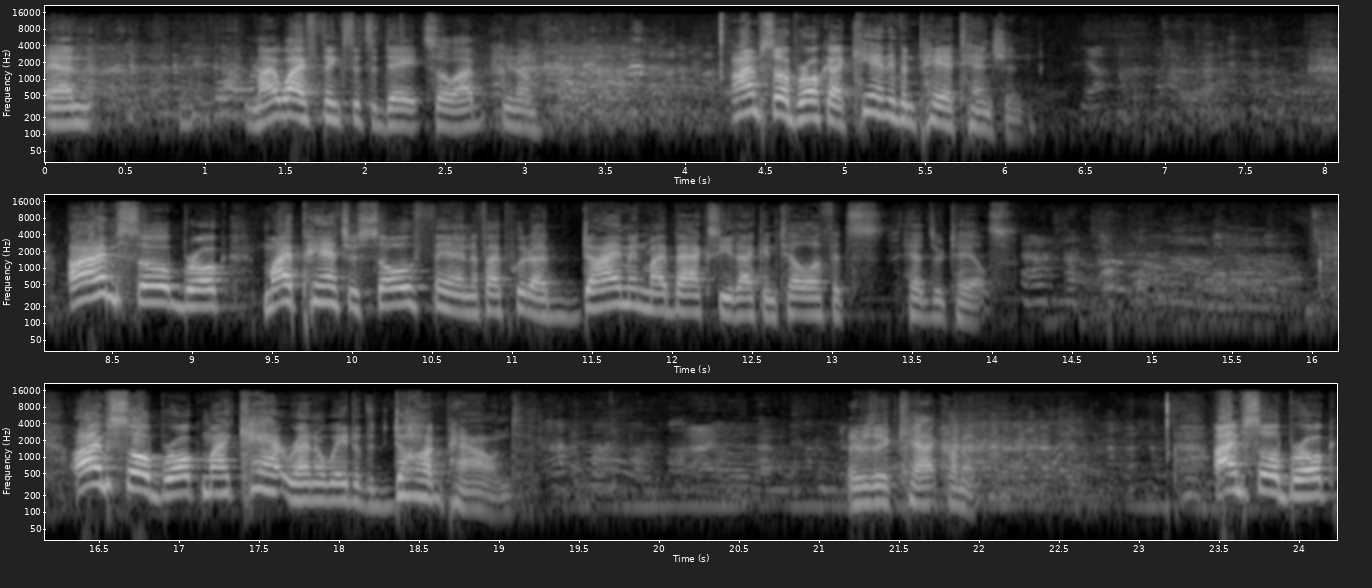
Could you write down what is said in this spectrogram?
And my wife thinks it's a date, so I, you know, I'm so broke I can't even pay attention. I'm so broke, my pants are so thin, if I put a dime in my back seat, I can tell if it's heads or tails. I'm so broke, my cat ran away to the dog pound. There was a cat comment. I'm so broke,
